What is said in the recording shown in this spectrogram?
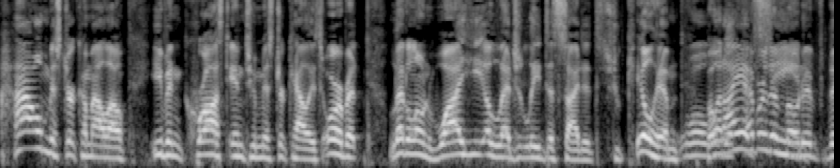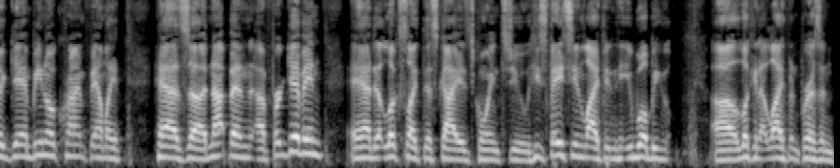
how Mr. Comello even crossed into Mr. Cali's orbit, let alone why he allegedly decided to kill him. Well, but what I whatever the seen- motive, the Gambino crime family has uh, not been uh, forgiving, and it looks like this guy is going to, he's facing life, and he will be uh, looking at life in prison,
